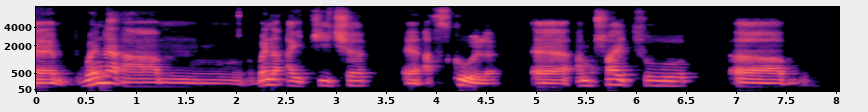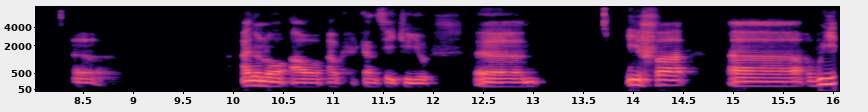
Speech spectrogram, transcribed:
Um, when um, when I teach uh, at school, uh, I'm trying to um, uh, I don't know how, how I can say to you. Um, if uh, uh, we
